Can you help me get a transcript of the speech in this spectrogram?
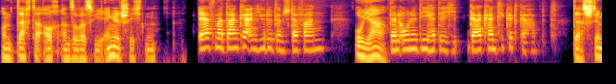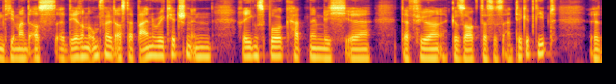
und dachte auch an sowas wie Engelschichten. erstmal danke an Judith und Stefan, Oh ja, denn ohne die hätte ich gar kein Ticket gehabt. das stimmt. Jemand aus äh, deren Umfeld, aus der Binary Kitchen in Regensburg, hat nämlich äh, dafür gesorgt, dass es ein Ticket gibt. Äh,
